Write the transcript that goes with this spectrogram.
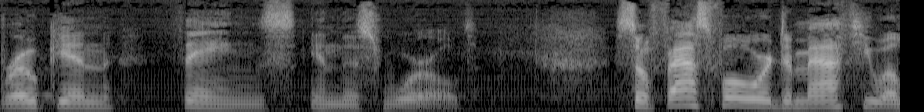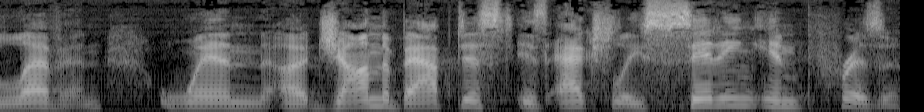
broken things in this world. So, fast forward to Matthew 11, when uh, John the Baptist is actually sitting in prison.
